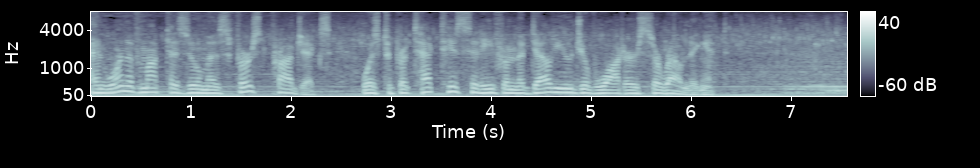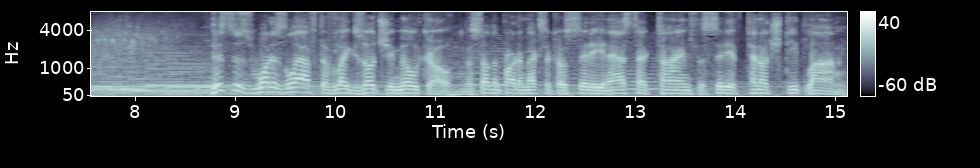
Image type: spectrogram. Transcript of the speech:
And one of Moctezuma's first projects was to protect his city from the deluge of water surrounding it. This is what is left of Lake Xochimilco, the southern part of Mexico City in Aztec times, the city of Tenochtitlan.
